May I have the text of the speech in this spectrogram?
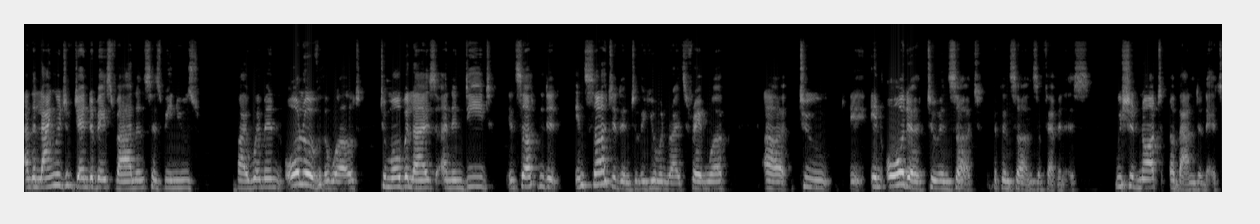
And the language of gender based violence has been used by women all over the world to mobilize and indeed inserted, inserted into the human rights framework uh, to, in order to insert the concerns of feminists. We should not abandon it.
